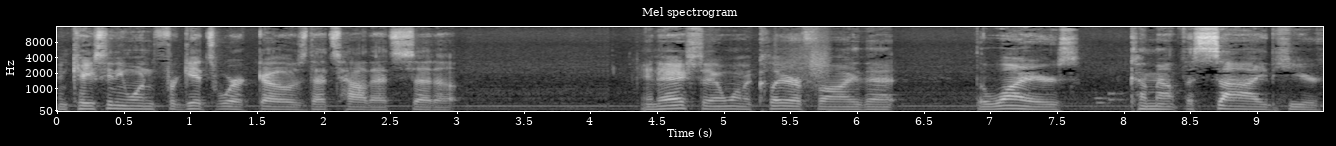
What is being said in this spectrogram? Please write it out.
in case anyone forgets where it goes that's how that's set up. And actually I want to clarify that the wires come out the side here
